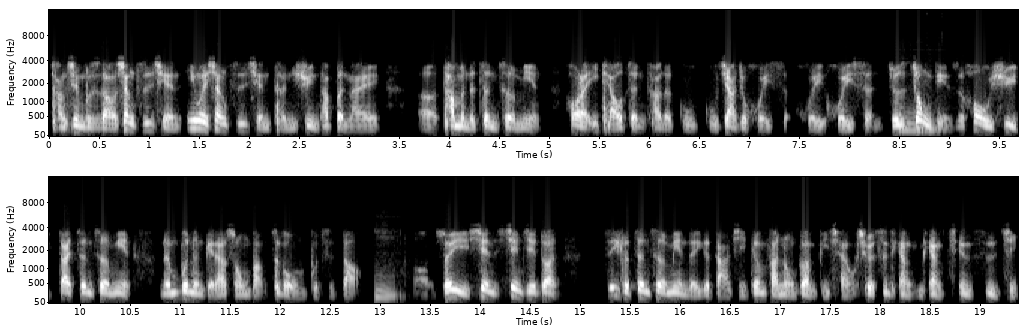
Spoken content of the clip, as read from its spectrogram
长线不知道。像之前，因为像之前腾讯，它本来呃他们的政策面，后来一调整，它的股股价就回神回回神。就是重点是后续在政策面能不能给它松绑，这个我们不知道。嗯哦，所以现现阶段这个政策面的一个打击跟反垄断比起来，我觉得是两两件事情，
